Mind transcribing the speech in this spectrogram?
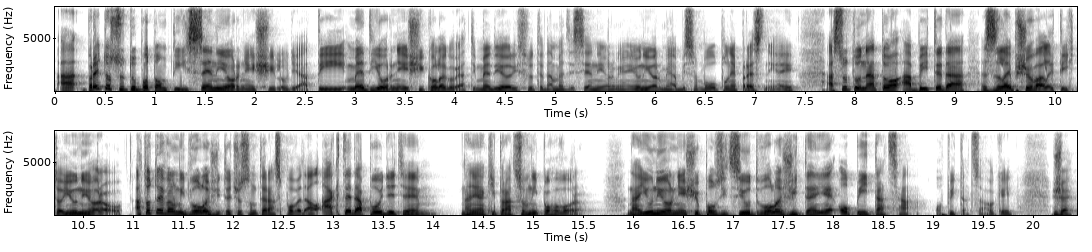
A preto sú tu potom tí seniornejší ľudia, tí mediornejší kolegovia. Tí mediori sú teda medzi seniormi a juniormi, aby som bol úplne presný. Hej? A sú tu na to, aby teda zlepšovali týchto juniorov. A toto je veľmi dôležité, čo som teraz povedal. Ak teda pôjdete na nejaký pracovný pohovor, na juniornejšiu pozíciu, dôležité je opýtať sa, opýtať sa, OK, že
